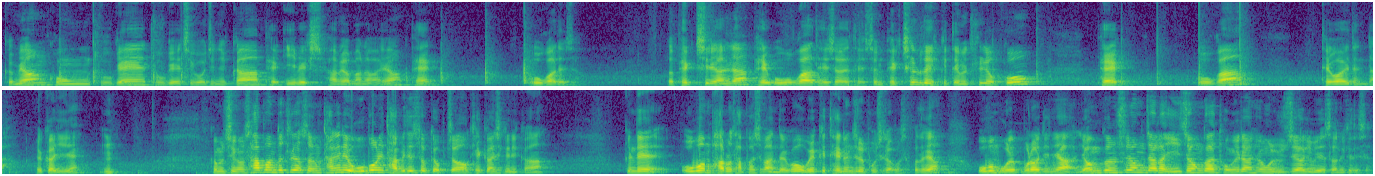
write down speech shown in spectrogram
그러면 공두 개, 두개 지워지니까 100, 210 하면 얼마 나와요? 105가 되죠. 107이 아니라 105가 되셔야 돼. 지금 107로 되어 있기 때문에 틀렸고 105가 되어야 된다. 여기까지 이해? 음. 그럼 지금 4번도 틀렸어. 그럼 당연히 5번이 답이 될 수밖에 없죠. 객관식이니까. 근데 5번 바로 답하시면 안 되고 왜 이렇게 되는지를 보시라고 보세요. 5번 뭐- 뭐라고 되냐? 연금 수령자가 이전과 동일한 효용을 유지하기 위해서는 이렇게 되세요.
